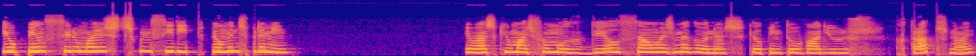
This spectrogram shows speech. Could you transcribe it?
eu penso ser o mais desconhecidito, pelo menos para mim. Eu acho que o mais famoso dele são as Madonas, que ele pintou vários retratos, não é?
